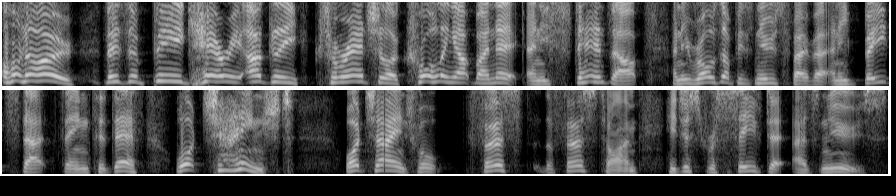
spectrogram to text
Oh no, there's a big, hairy, ugly tarantula crawling up my neck. And he stands up and he rolls up his newspaper and he beats that thing to death. What changed? What changed? Well, first, the first time, he just received it as news.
